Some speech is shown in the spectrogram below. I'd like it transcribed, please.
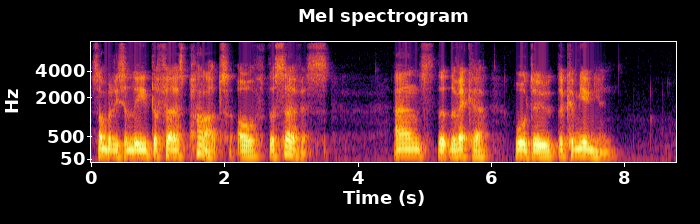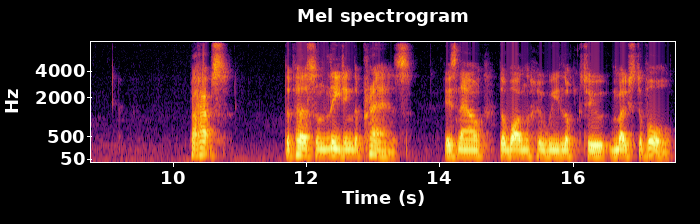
somebody to lead the first part of the service, and that the vicar will do the communion. Perhaps the person leading the prayers is now the one who we look to most of all,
